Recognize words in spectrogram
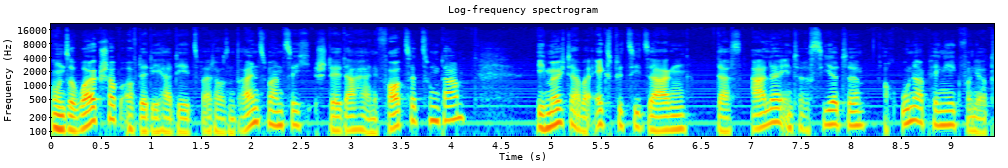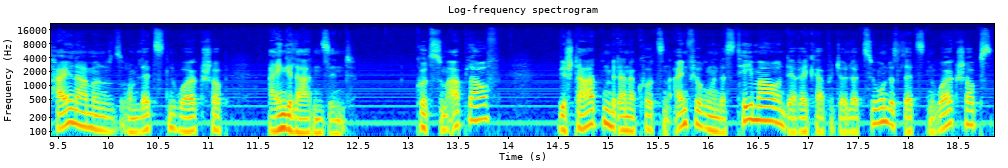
Unser Workshop auf der DHD 2023 stellt daher eine Fortsetzung dar. Ich möchte aber explizit sagen, dass alle Interessierte, auch unabhängig von ihrer Teilnahme an unserem letzten Workshop, eingeladen sind. Kurz zum Ablauf. Wir starten mit einer kurzen Einführung in das Thema und der Rekapitulation des letzten Workshops.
